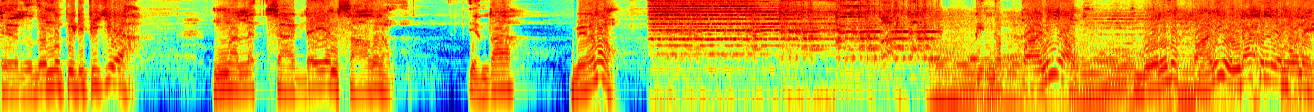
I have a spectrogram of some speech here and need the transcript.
ചെറുതൊന്ന് പിടിപ്പിക്കുക. നല്ല ചടയൻ സാധനം. എന്താ? വേണോ? പണി ഉണ്ടാക്കല്ലേ മോനെ?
